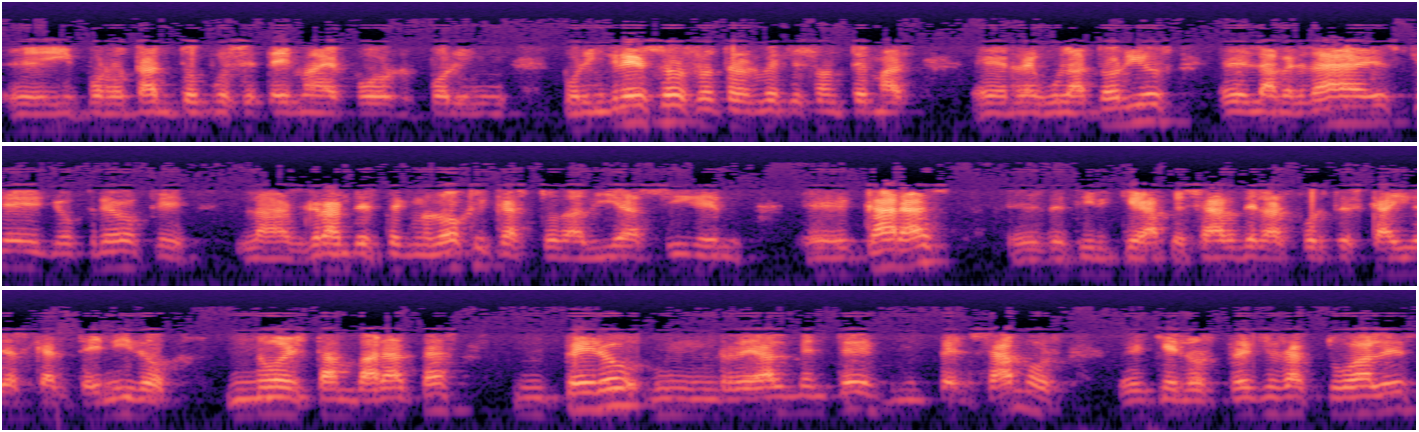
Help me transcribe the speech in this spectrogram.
eh, y por lo tanto pues ese tema es por, por, ingresos, otras veces son temas eh, regulatorios. Eh, la verdad es que yo creo que las grandes tecnológicas todavía siguen caras, es decir, que a pesar de las fuertes caídas que han tenido no están baratas, pero mm, realmente pensamos que los precios actuales,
